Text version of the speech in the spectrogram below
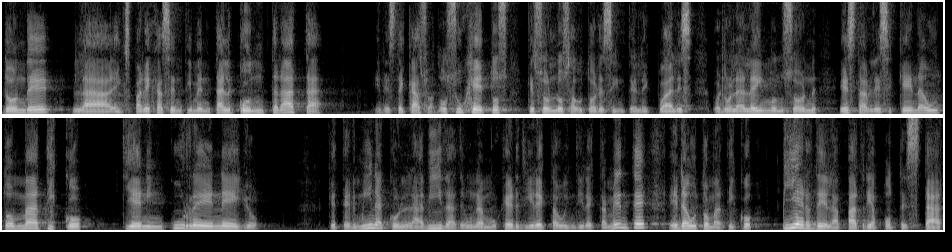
donde la expareja sentimental contrata, en este caso, a dos sujetos que son los autores intelectuales. Bueno, la ley Monzón establece que en automático quien incurre en ello, que termina con la vida de una mujer directa o indirectamente, en automático pierde la patria potestad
